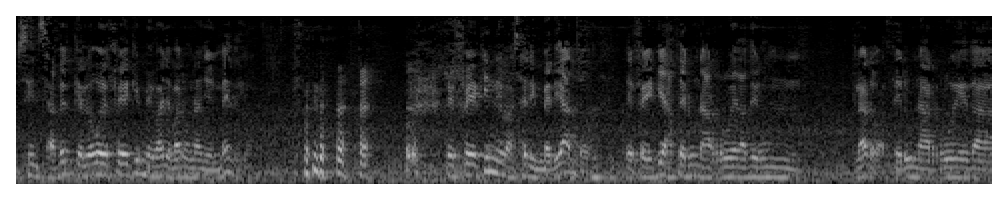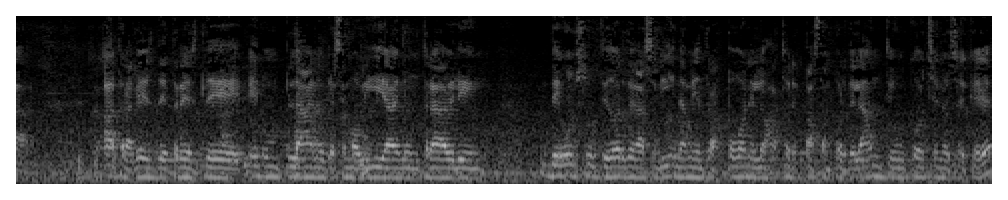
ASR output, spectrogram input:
sin saber que luego FX me va a llevar un año y medio. FX no iba a ser inmediato. FX hacer una rueda de un... Claro, hacer una rueda a través de 3D en un plano que se movía en un traveling de un surtidor de gasolina mientras ponen, los actores pasan por delante, un coche, no sé qué.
